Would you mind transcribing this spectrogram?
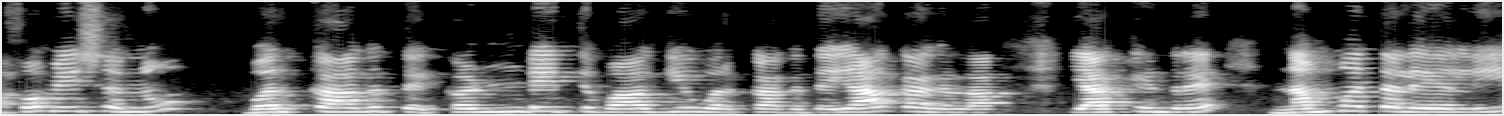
ಅಫರ್ಮೇಶನ್ ವರ್ಕ್ ಆಗುತ್ತೆ. ಖಂಡಿತವಾಗಿಯೂ ವರ್ಕ್ ಆಗುತ್ತೆ. ಯಾಕಾಗಲ್ಲ? ಯಾಕೆಂದ್ರೆ ನಮ್ಮ ತಲೆಯಲ್ಲಿ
